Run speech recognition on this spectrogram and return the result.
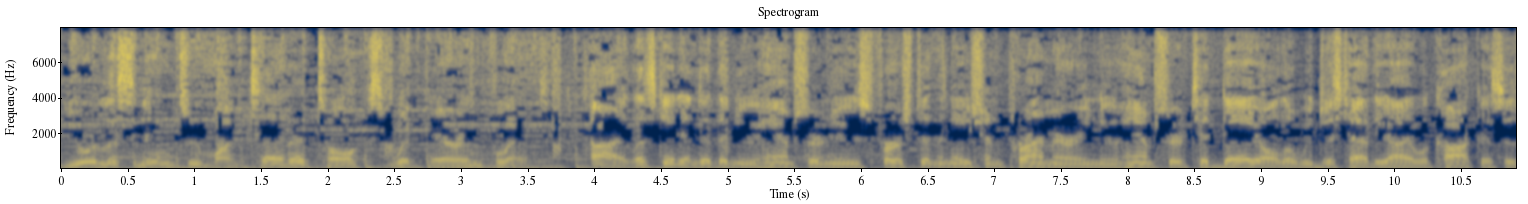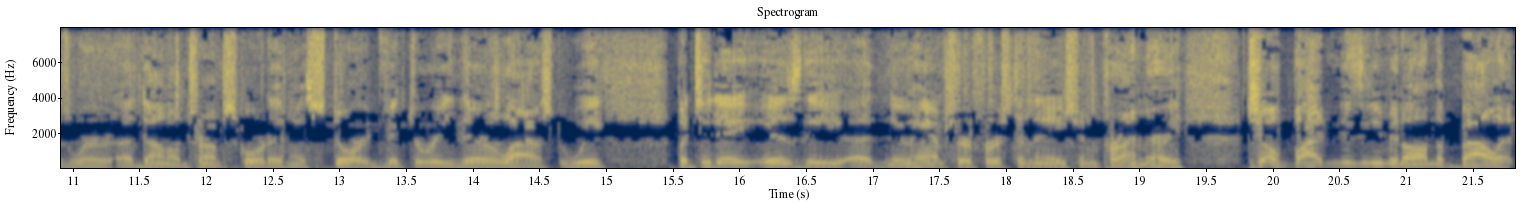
You're listening to Montana Talks with Aaron Flint. All right, let's get into the New Hampshire news. First in the nation primary, New Hampshire today, although we just had the Iowa caucuses where uh, Donald Trump scored an historic victory there last week. But today is the uh, New Hampshire first in the nation primary. Joe Biden isn't even on the ballot.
